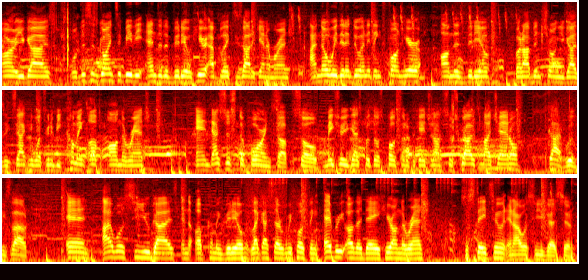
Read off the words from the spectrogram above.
All right, you guys. Well, this is going to be the end of the video here at Blake's Exotic Animal Ranch. I know we didn't do anything fun here on this video, but I've been showing you guys exactly what's gonna be coming up on the ranch. And that's just the boring stuff. So make sure you guys put those post notifications on. Subscribe to my channel. God, Willie's loud. And I will see you guys in the upcoming video. Like I said, we'll be posting every other day here on the ranch. So stay tuned and I will see you guys soon.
